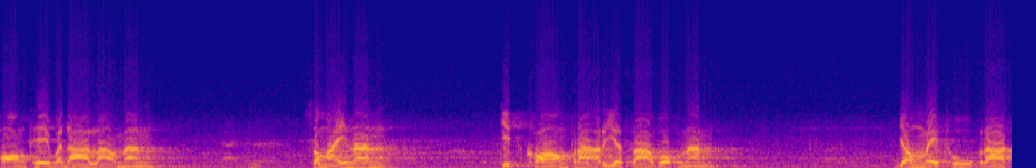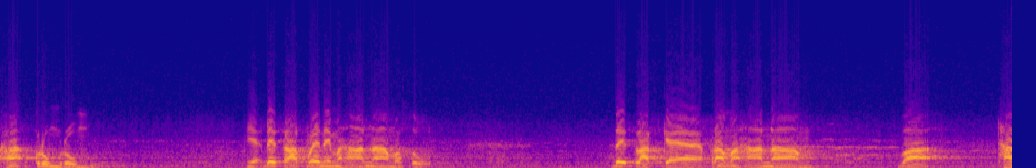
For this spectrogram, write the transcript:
ของเทวดาเหล่านั้น สมัยนั้น จิตของพระอริยสาวกนั้น ย่อมไม่ถูกราคะกลุ่มรุม เนี่ยได้ตรัสไว้ในมหานามสูตร ได้ตรัสแก่พระมหานามว่าถ้า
